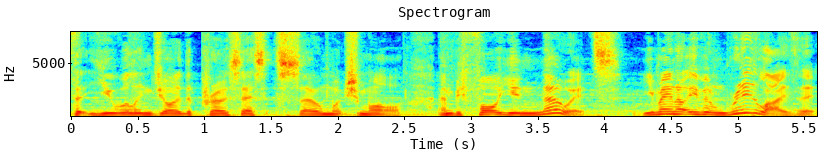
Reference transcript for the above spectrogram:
that you will enjoy the process so much more. And before you know it, you may not even realise it,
